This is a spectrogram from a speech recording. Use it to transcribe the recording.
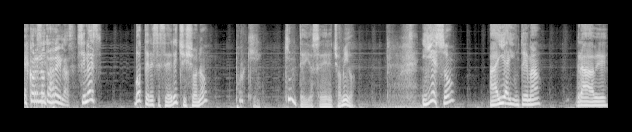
Es corren Sí. otras reglas. sino es vos tenés ese derecho y yo no. ¿Por qué? ¿Quién te dio ese derecho, amigo? Y eso, ahí hay un tema grave,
